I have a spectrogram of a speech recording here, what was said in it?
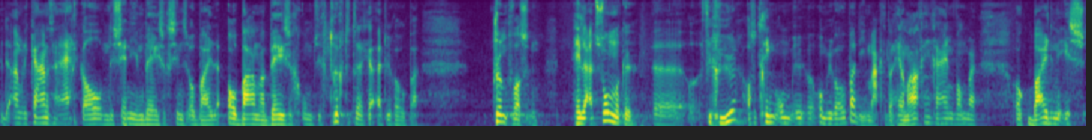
De Amerikanen zijn eigenlijk al een decennium bezig, sinds Obama bezig, om zich terug te trekken uit Europa. Trump was een hele uitzonderlijke uh, figuur als het ging om, uh, om Europa. Die maakte er helemaal geen geheim van. Maar ook Biden is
